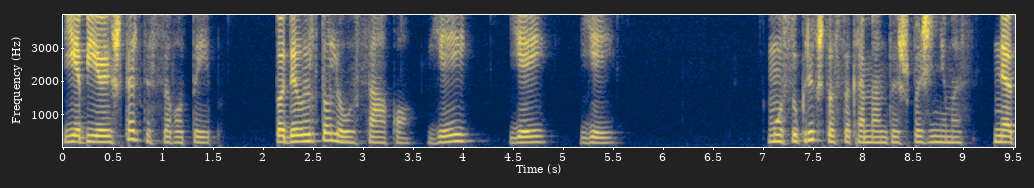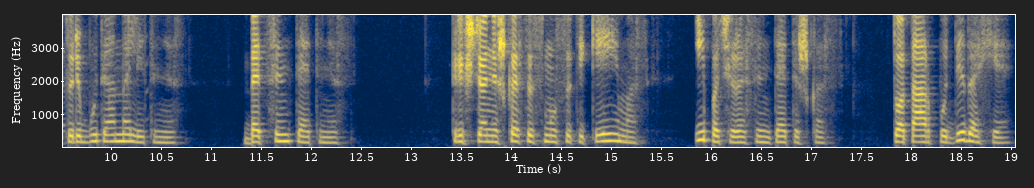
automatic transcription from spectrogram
Jie bijo ištarti savo taip, todėl ir toliau sako, jei, jei, jei. Mūsų krikšto sakramento išpažinimas neturi būti analitinis, bet sintetinis. Krikščioniškasis mūsų tikėjimas ypač yra sintetiškas. Tuo tarpu didachė,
